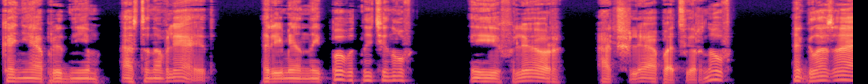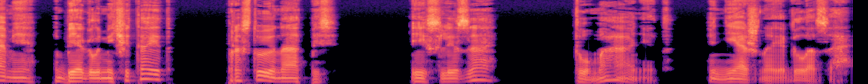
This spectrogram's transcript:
коня пред ним останавливает, ременный повод натянув, и флёр, от шляпы отвернув, глазами беглыми читает простую надпись, и слеза туманит нежные глаза.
